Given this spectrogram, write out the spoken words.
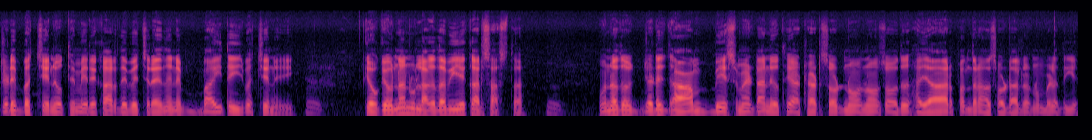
ਜਿਹੜੇ ਬੱਚੇ ਨੇ ਉੱਥੇ ਮੇਰੇ ਘਰ ਦੇ ਵਿੱਚ ਰਹਿੰਦੇ ਨੇ 22 23 ਬੱਚੇ ਨੇ ਜੀ। ਕਿਉਂਕਿ ਉਹਨਾਂ ਨੂੰ ਲੱਗਦਾ ਵੀ ਇਹ ਘਰ ਸਸਤਾ। ਉਹਨਾਂ ਤੋਂ ਜਿਹੜੇ ਆਮ ਬੇਸਮੈਂਟਾਂ ਨੇ ਉੱਥੇ 8-800 9-900 1000 1500 ਡਾਲਰ ਨੂੰ ਮਿਲਦੀ ਹੈ।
